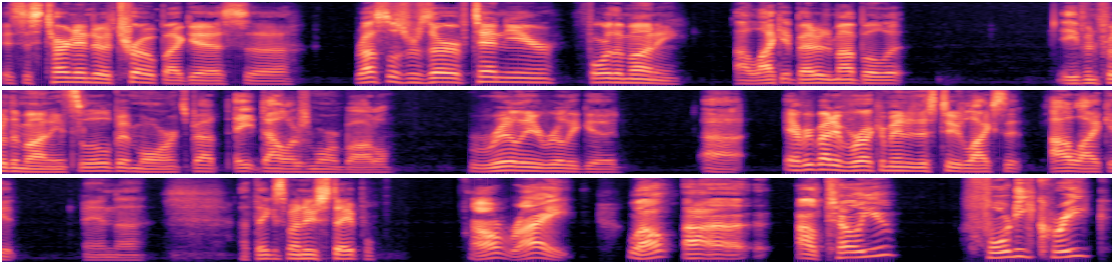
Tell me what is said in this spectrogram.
It's just turned into a trope, I guess. Uh, Russell's Reserve 10 year for the money. I like it better than my Bulleit, even for the money. It's a little bit more. It's about $8 more a bottle. Really, really good. Uh, everybody I've recommended this to likes it. I like it. And uh, I think it's my new staple. All right. Well, uh, I'll tell you, 40 Creek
